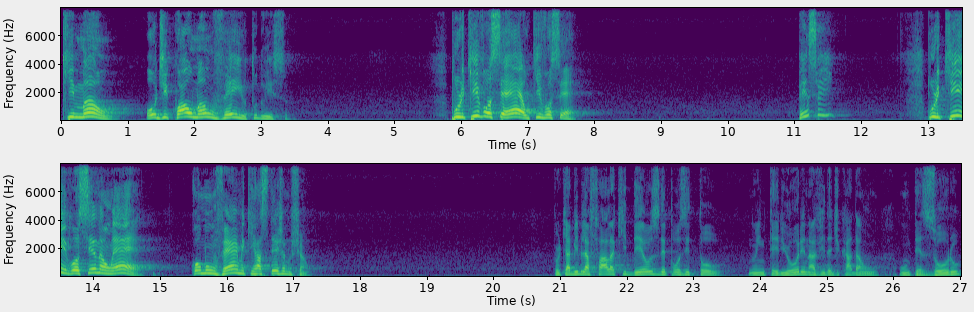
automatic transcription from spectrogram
Que mão ou de qual mão veio tudo isso? Por que você é o que você é? Pensa aí. Por que você não é como um verme que rasteja no chão? Porque a Bíblia fala que Deus depositou no interior e na vida de cada um um tesouro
